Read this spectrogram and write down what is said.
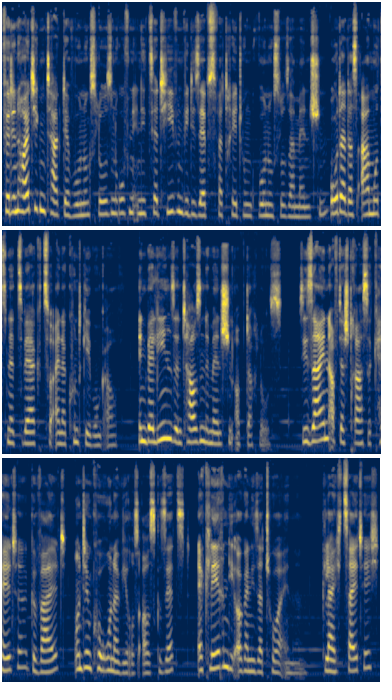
Für den heutigen Tag der Wohnungslosen rufen Initiativen wie die Selbstvertretung wohnungsloser Menschen oder das Armutsnetzwerk zu einer Kundgebung auf. In Berlin sind tausende Menschen obdachlos. Sie seien auf der Straße Kälte, Gewalt und dem Coronavirus ausgesetzt, erklären die Organisatorinnen. Gleichzeitig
